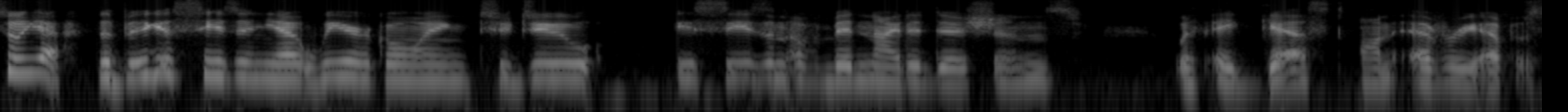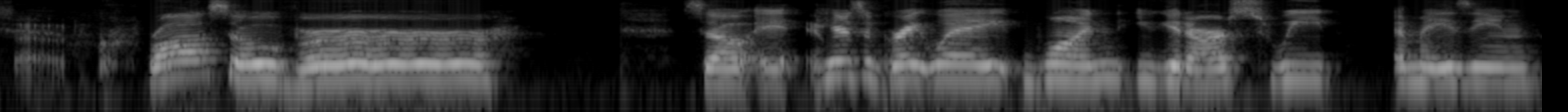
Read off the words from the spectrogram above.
So yeah, the biggest season yet. We are going to do a season of midnight editions with a guest on every episode. Crossover. So it, here's a great way. One, you get our sweet, amazing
